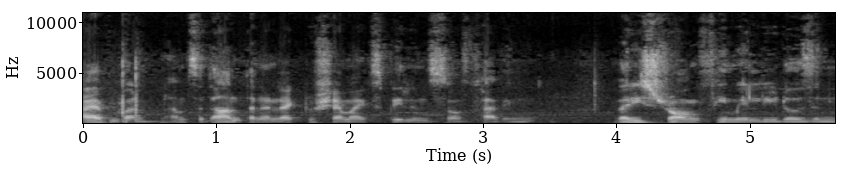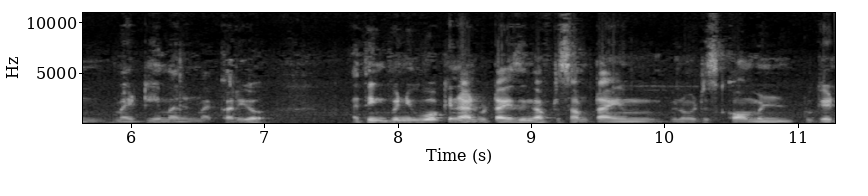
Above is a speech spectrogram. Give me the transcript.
Hi everyone, I'm Siddhant and I'd like to share my experience of having very strong female leaders in my team and in my career. I think when you work in advertising after some time, you know, it is common to get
